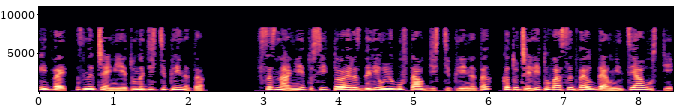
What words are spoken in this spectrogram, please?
и две – значението на дисциплината. В съзнанието си той е разделил любовта от дисциплината, като че ли това са две отделни цялости.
